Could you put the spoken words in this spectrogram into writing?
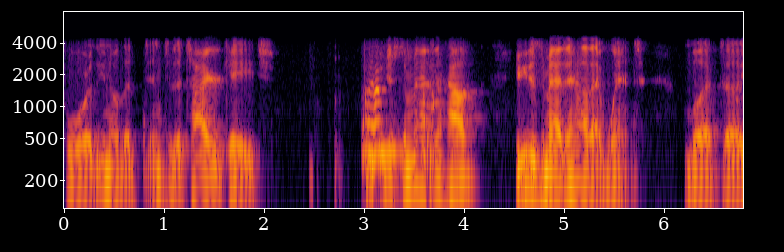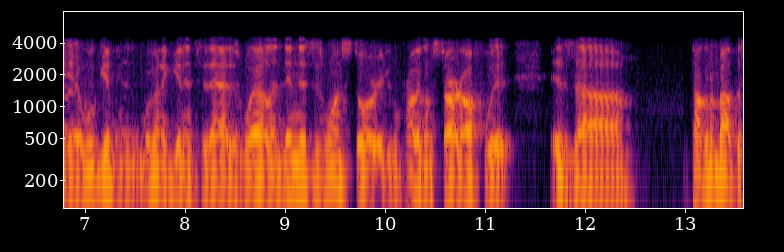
for you know the into the tiger cage. You can just imagine how you can just imagine how that went. But uh, yeah, we'll get in, we're gonna get into that as well. And then this is one story we're probably gonna start off with is uh, talking about the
